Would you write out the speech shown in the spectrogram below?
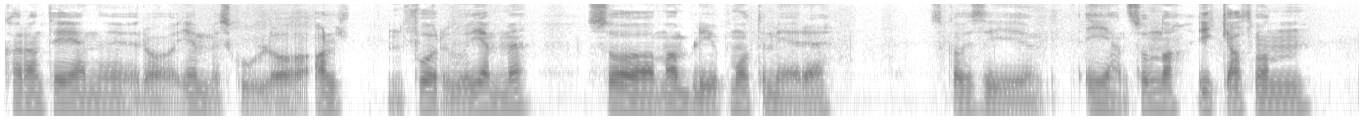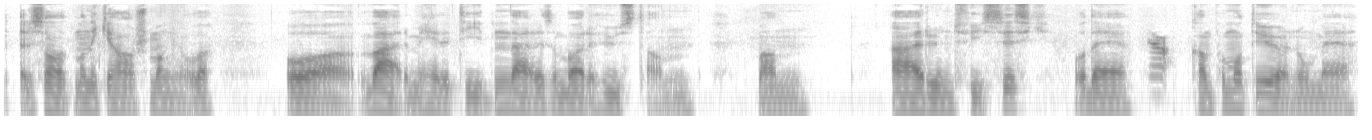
karantener og hjemmeskole og alt foregår hjemme. Så man blir jo på en måte mer, skal vi si ensom, da. Ikke at man Eller sånn at man ikke har så mange å, å være med hele tiden. Det er liksom bare husstanden man er rundt fysisk. Og det ja. kan på en måte gjøre noe med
